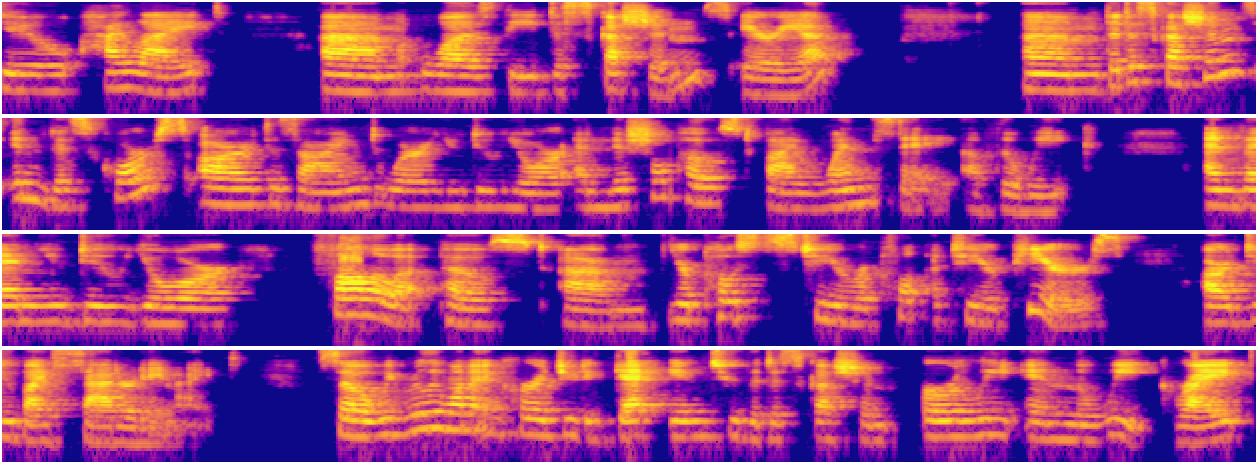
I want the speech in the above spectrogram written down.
to highlight um, was the discussions area. Um, the discussions in this course are designed where you do your initial post by Wednesday of the week, and then you do your follow-up post, um, your posts to your, to your peers are due by Saturday night. So we really want to encourage you to get into the discussion early in the week, right?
